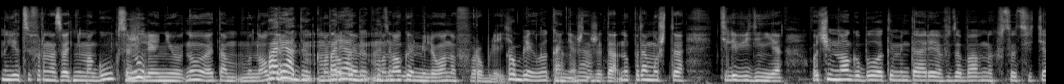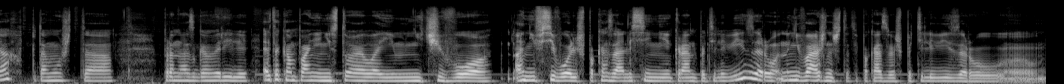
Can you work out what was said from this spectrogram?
Ну, я цифры назвать не могу, к сожалению. Ну, ну это много. Порядок, много, порядок много, много миллионов рублей. Рублей, вот так, Конечно да. же, да. Ну, потому что телевидение. Очень много было комментариев забавных в соцсетях, потому что про нас говорили, эта компания не стоила им ничего, они всего лишь показали синий экран по телевизору, но ну, неважно, что ты показываешь по телевизору, э,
